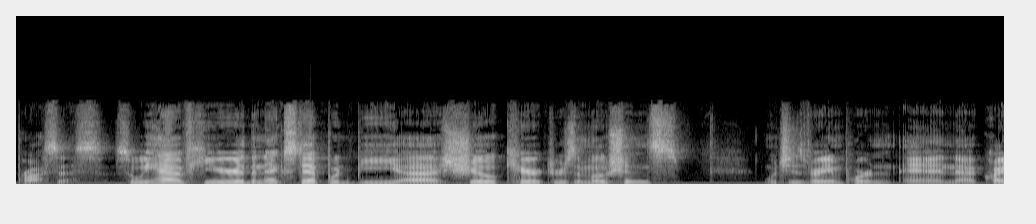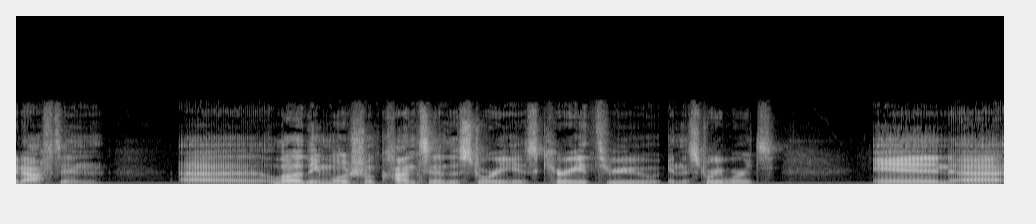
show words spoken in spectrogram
process. So we have here the next step would be uh, show characters' emotions, which is very important, and uh, quite often uh, a lot of the emotional content of the story is carried through in the storyboards, and uh,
